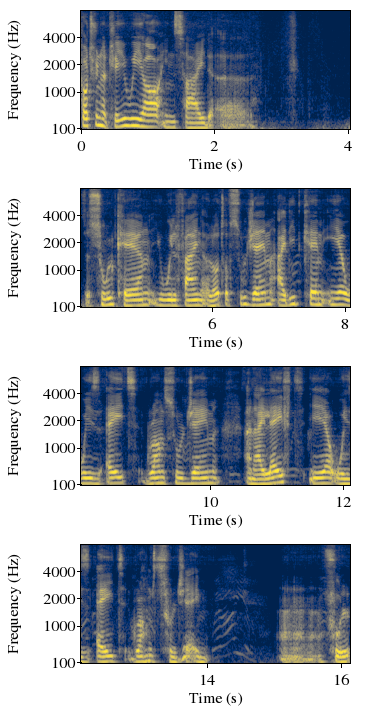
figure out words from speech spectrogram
Fortunately, we are inside uh, the soul cairn. You will find a lot of soul gem. I did came here with eight grand soul gem, and I left here with eight grand soul gem uh, full.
